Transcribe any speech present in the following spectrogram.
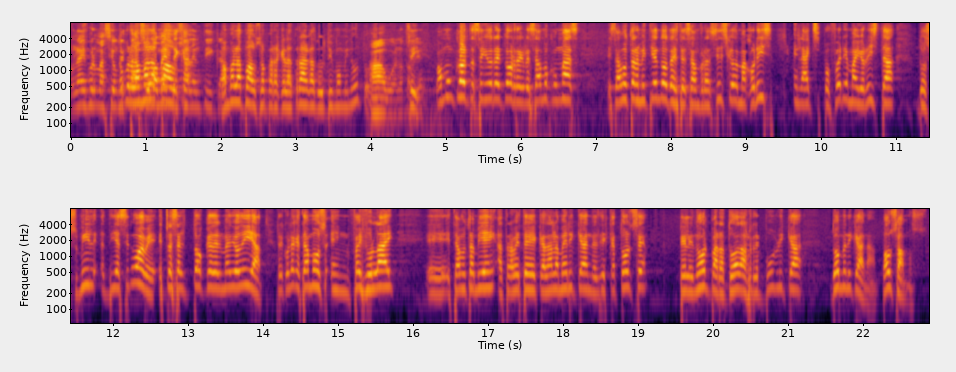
una información que está vamos sumamente calentica. Vamos a la pausa para que la traga de último minuto. Ah, bueno, sí. Vamos a un corte, señor director. Regresamos con más Estamos transmitiendo desde San Francisco de Macorís en la Expoferia Mayorista 2019. Esto es el toque del mediodía. Recuerda que estamos en Facebook Live. Eh, estamos también a través de Canal América en el 1014, Telenor para toda la República Dominicana. Pausamos.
